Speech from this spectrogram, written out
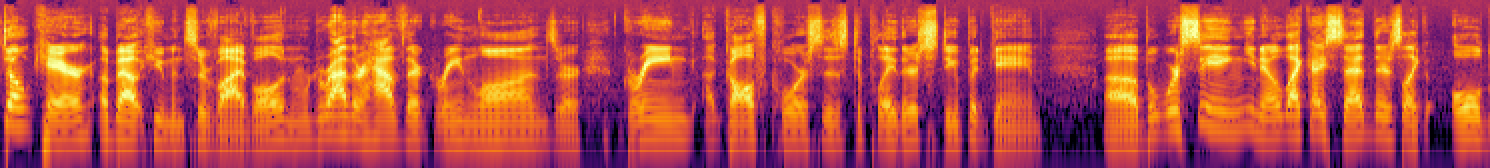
don't care about human survival and would rather have their green lawns or green uh, golf courses to play their stupid game. Uh, but we're seeing, you know, like I said, there's like old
